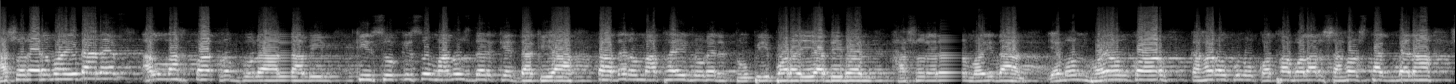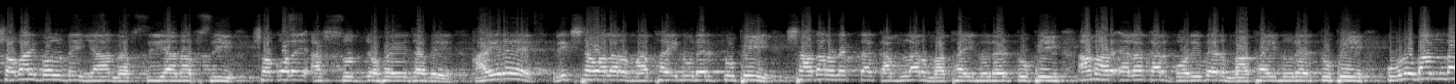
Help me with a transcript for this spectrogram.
হাসরের ময়দানে আল্লাহ পাক রব্বুল আলামিন কিছু কিছু মানুষদেরকে ডাকিয়া তাদের মাথায় নূরের টুপি পরাইয়া দিবেন। হাসরের ময়দান এমন ভয়ঙ্কর কাহারও কোনো কথা বলার সাহস থাকবে না। সবাই বলবে, ইয়া নাফসি ইয়া নাফসি। সকলে আশ্চর্য হয়ে যাবে। হায়রে রিক্সাওয়ালার মাথায় নূরের টুপি, সাধারণ একটা কামলার মাথায় নূরের টুপি, আমার এলাকার গরিবের মাথায় নূরের টুপি। কোন বান্দা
